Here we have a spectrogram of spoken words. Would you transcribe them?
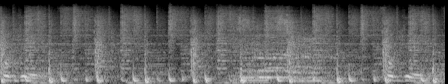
forgive. Forgive.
